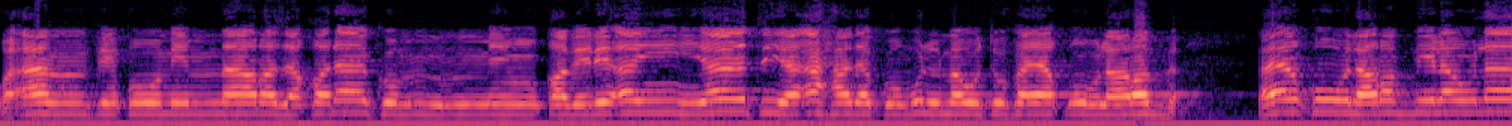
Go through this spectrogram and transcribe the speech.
وأنفقوا مما رزقناكم من قبل أن يأتي أحدكم الموت فيقول رب فيقول رب لولا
